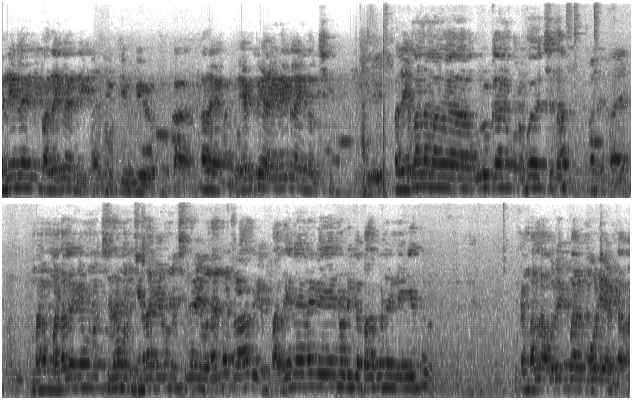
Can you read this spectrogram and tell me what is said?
ఎన్నేళ్ళు అయింది? పదేళ్ళు అయింది. అదే ఎంపీ ఐదేళ్ళు అయింది వచ్చి. అది ఏమన్నా మన ఊరికి కానీ ఒక రూపాయి వచ్చిందా? మన మండలం ఏమైనా వచ్చిందా? మన జిల్లాకి ఏమైనా వచ్చిందా? ఏమైనా రాదు. పదేళ్ళు అయినాక ఏనాడు ఇంకా పదకొండు ఏం చేస్తాను ఇంకా మళ్ళీ ఎవరికి బార్ మోడీ అంటావా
